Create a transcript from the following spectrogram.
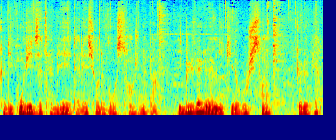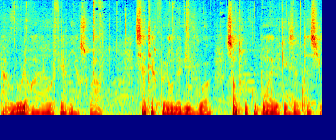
que des convives attablés étalaient sur de grosses tranches de pain. Ils buvaient le même liquide rouge sang que le père Paolo leur avait offert hier soir, s'interpellant de vive voix, s'entrecoupant avec exaltation.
